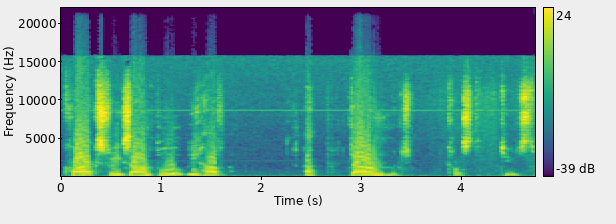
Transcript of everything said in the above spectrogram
quarks for example we have up down which constitutes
